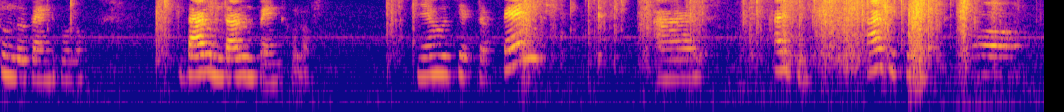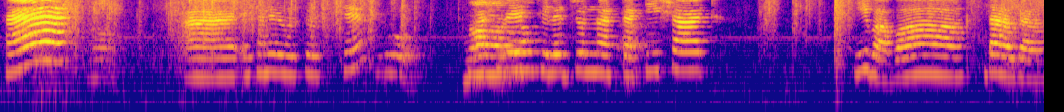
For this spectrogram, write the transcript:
সুন্দর প্যান্টগুলো। দারুণ দারুণ প্যান্টগুলো। নেওয়া হচ্ছে একটা প্যান্ট আর আর কি? আর কিছু হ্যাঁ? আর এখানে রয়েছে হচ্ছে মাসুরের ছেলের জন্য একটা টি শার্ট কি বাবা! দাঁড়াও দাঁড়াও।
